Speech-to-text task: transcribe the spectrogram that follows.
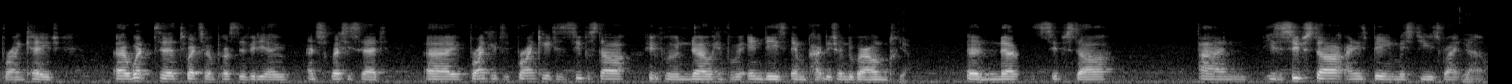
Brian Cage, uh, went to Twitter and posted a video and she basically said, uh, Brian, Cage, Brian Cage is a superstar. People who know him from Indies, Impact, Lucha Underground, yeah. uh, know he's a superstar. And he's a superstar and he's being misused right Yeah. now.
